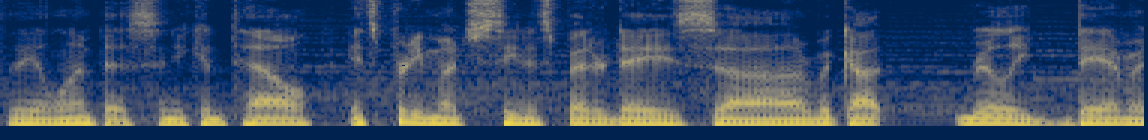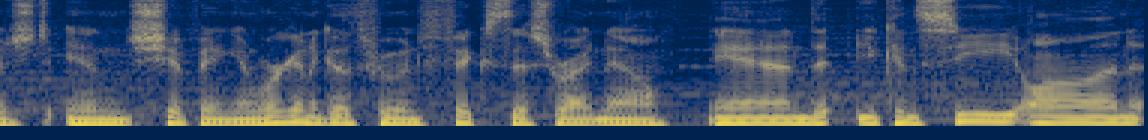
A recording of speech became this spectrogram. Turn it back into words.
to the Olympus, and you can tell it's pretty much seen its better days. Uh, it got really damaged in shipping, and we're going to go through and fix this right now. And you can see on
